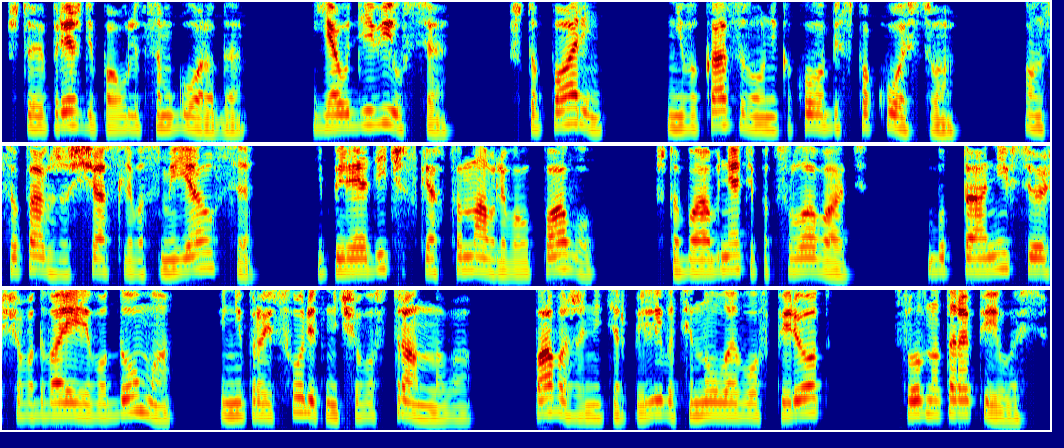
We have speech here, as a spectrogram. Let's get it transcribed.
что и прежде по улицам города. Я удивился, что парень не выказывал никакого беспокойства. Он все так же счастливо смеялся и периодически останавливал Паву, чтобы обнять и поцеловать, будто они все еще во дворе его дома и не происходит ничего странного. Пава же нетерпеливо тянула его вперед, словно торопилась.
